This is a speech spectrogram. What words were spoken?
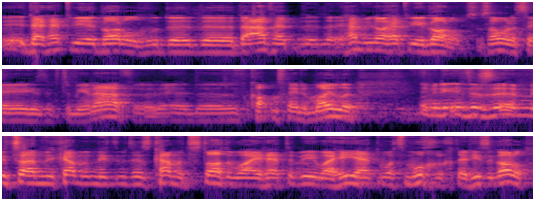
that had to be a godel. Who the the the av had the, how had to be a godel? So someone would say to be an av. uh, The cotton stain of moilet. I mean, there's a mitzvah. There's comment started why it had to be why he had what's muchach that he's a godel.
